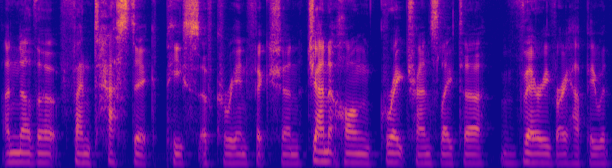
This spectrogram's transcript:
Another fantastic piece of Korean fiction. Janet Hong, great translator. Very, very happy with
